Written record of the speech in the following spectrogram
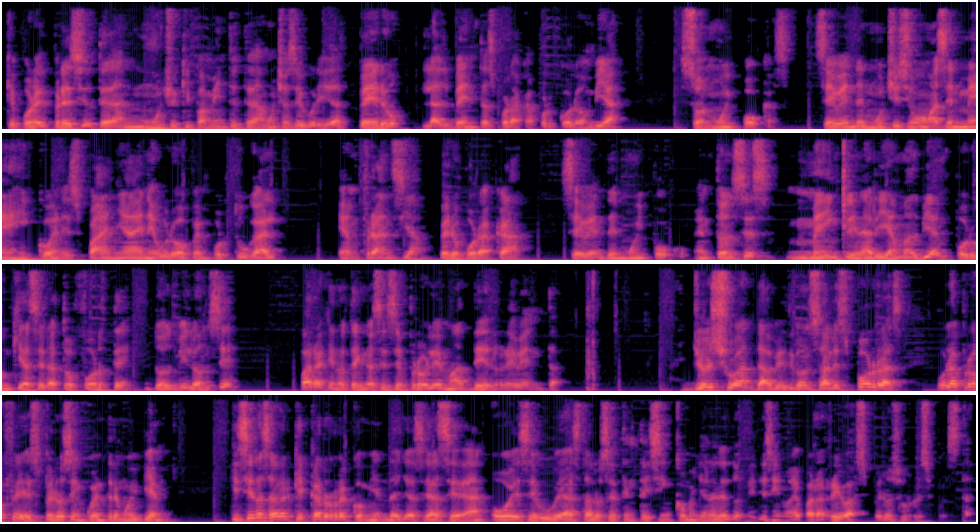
que por el precio te dan mucho equipamiento y te dan mucha seguridad, pero las ventas por acá por Colombia son muy pocas. Se venden muchísimo más en México, en España, en Europa, en Portugal, en Francia, pero por acá se venden muy poco. Entonces me inclinaría más bien por un Kia Cerato Forte 2011 para que no tengas ese problema de reventa. Joshua David González Porras. Hola profe, espero se encuentre muy bien. Quisiera saber qué carro recomienda, ya sea sedán o SUV hasta los 75 millones del 2019 para arriba. Espero su respuesta.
